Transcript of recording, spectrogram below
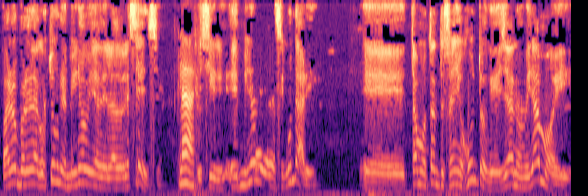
para no perder la costumbre, es mi novia de la adolescencia. Es decir, es mi novia de la secundaria. Eh, estamos tantos años juntos que ya nos miramos y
